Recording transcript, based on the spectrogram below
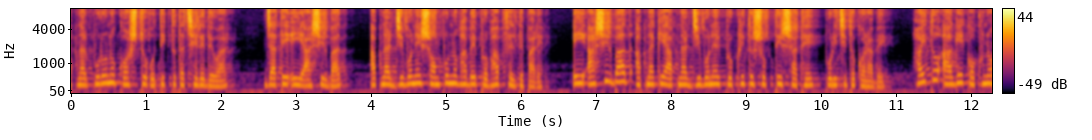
আপনার পুরনো কষ্ট অতিক্ততা ছেড়ে দেওয়ার, যাতে এই আশীর্বাদ আপনার জীবনে সম্পূর্ণভাবে প্রভাব ফেলতে পারে। এই আশীর্বাদ আপনাকে আপনার জীবনের প্রকৃত শক্তির সাথে পরিচিত করাবে। হয়তো আগে কখনো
